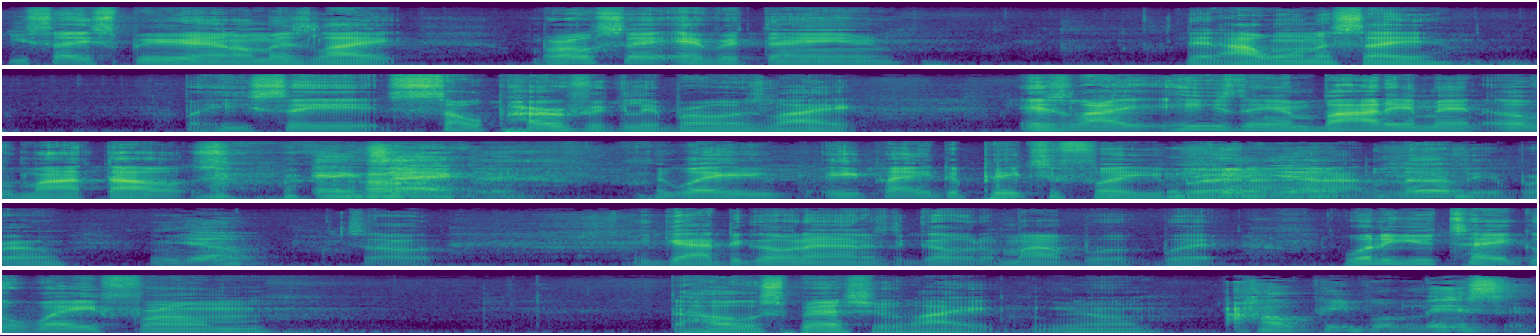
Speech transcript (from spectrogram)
you say spirit animal. It's like, bro, say everything that I want to say, but he said so perfectly, bro. It's like, it's like he's the embodiment of my thoughts. bro. Exactly. the way he, he painted the picture for you, bro. And, I, and I love it, bro. Yep. So you got to go down as the go to my book. But what do you take away from the whole special? Like, you know, I hope people listened.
